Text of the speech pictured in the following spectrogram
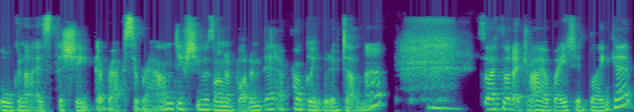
organize the sheet that wraps around. If she was on a bottom bed, I probably would have done that. Mm. So I thought I'd try a weighted blanket.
